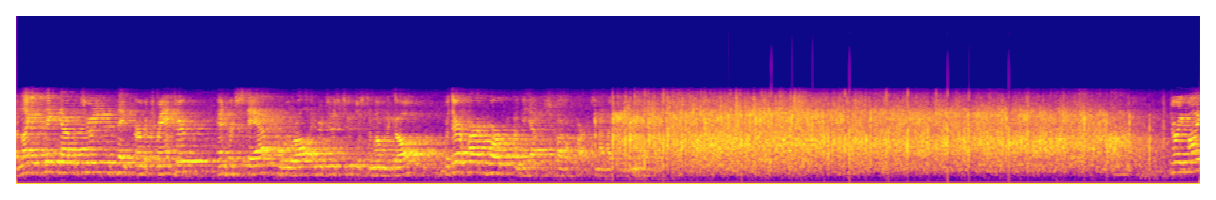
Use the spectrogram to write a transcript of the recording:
I'd like to take the opportunity to thank Irma Tranter and her staff, who we were all introduced to just a moment ago, for their hard work on behalf of Chicago Parks, and I'd like to. During my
